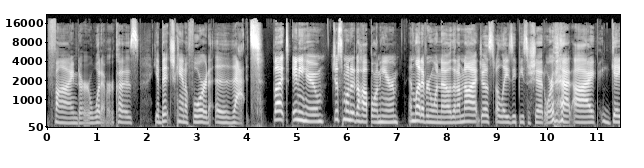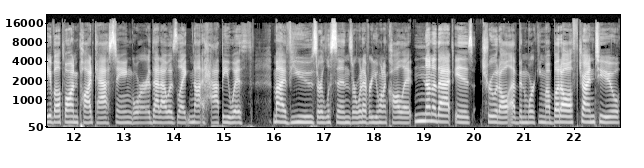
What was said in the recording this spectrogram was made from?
fined or whatever because you bitch can't afford that. But anywho, just wanted to hop on here and let everyone know that I'm not just a lazy piece of shit or that I gave up on podcasting or that I was like not happy with my views or listens or whatever you want to call it. None of that is true at all. I've been working my butt off trying to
